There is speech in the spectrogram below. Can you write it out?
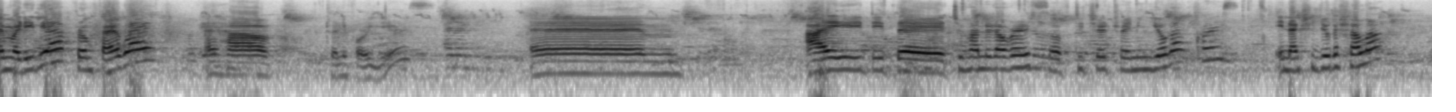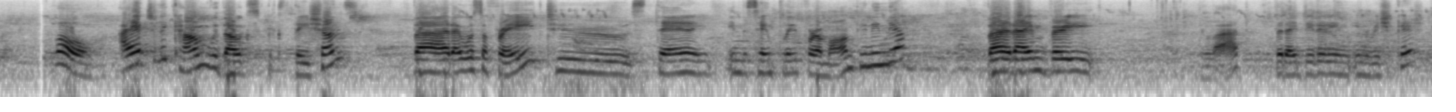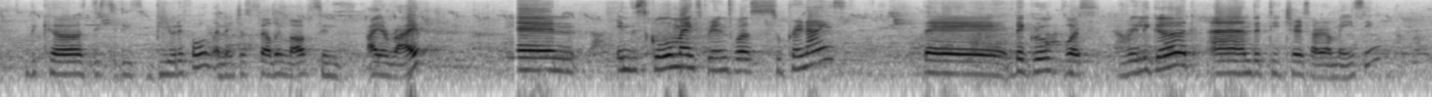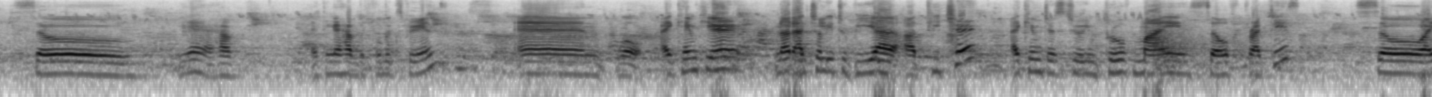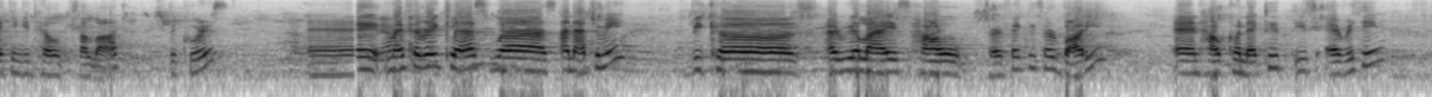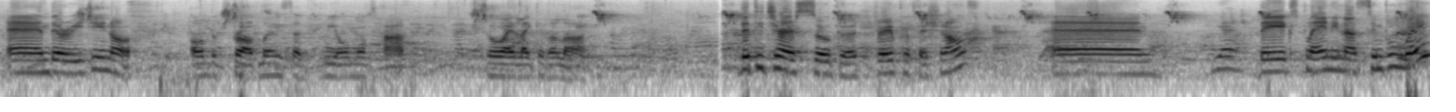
I'm Marilia from Paraguay. I have 24 years. And I did the 200 hours of teacher training yoga course in Akshi Yoga Shala. Well, I actually come without expectations, but I was afraid to stay in the same place for a month in India. But I'm very glad that I did it in, in Rishikesh because this city is beautiful and I just fell in love since I arrived. And in the school my experience was super nice. The, the group was really good and the teachers are amazing. So yeah, I have I think I have the full experience. And well, I came here not actually to be a, a teacher, I came just to improve my self-practice. So I think it helps a lot, the course. And my favorite class was anatomy because I realized how perfect is our body and how connected is everything and the origin of all the problems that we almost have. So I like it a lot. The teachers are so good, very professional and yeah, they explain in a simple way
